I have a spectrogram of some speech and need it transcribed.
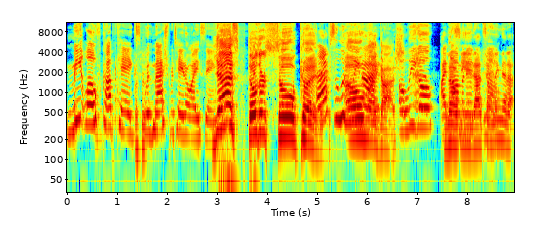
meatloaf cupcakes with mashed potato icing. Yes, those are so good. Absolutely Oh not. my gosh. Illegal. I No. vomited. See, that's No. something that I,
